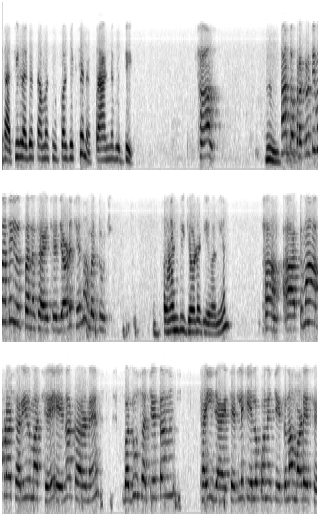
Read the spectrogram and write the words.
સાત્વિક રાજા તામસ ઉપર જે છે ને પ્રાણ ને બુદ્ધિ. હા. હા તો પ્રકૃતિમાંથી જ ઉત્પન્ન થાય છે. જળ છે ને બધું જ. પ્રાણ બી જળ જ લેવાની એમ? હા આત્મા આપણા શરીરમાં છે એના કારણે બધું સચેતન થઈ જાય છે એટલે કે એ લોકોને ચેતના મળે છે.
